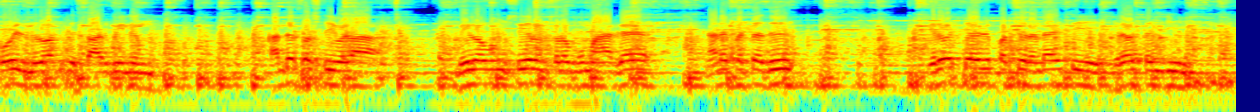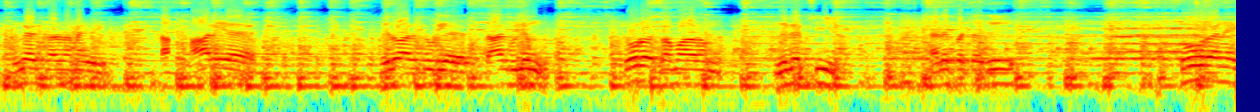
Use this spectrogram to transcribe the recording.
கோயில் நிர்வாகத்தின் சார்பிலும் கந்த சஷ்டி விழா மிகவும் சீரும் சிறப்புமாக நடைபெற்றது. இருபத்தி ஏழு பத்து ரெண்டாயிரத்தி இருபத்தஞ்சி திங்கட்கிழமை ஆலய நிர்வாகத்துடைய சார்பிலும் சூர சமாதம் நிகழ்ச்சி நடைபெற்றது. சூரனை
